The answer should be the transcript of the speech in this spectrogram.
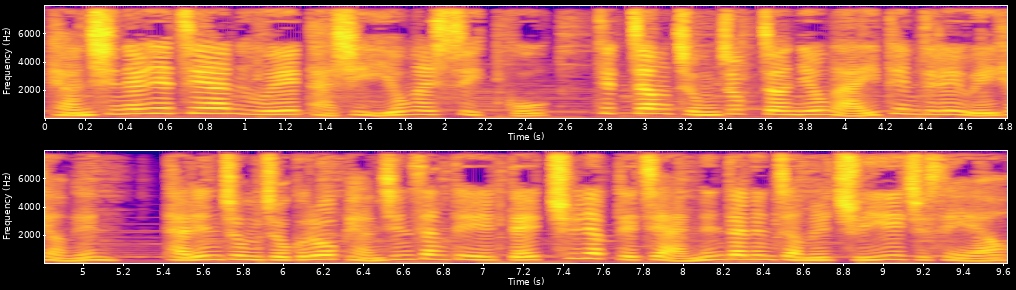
변신을 해제한 후에 다시 이용할 수 있고 특정 종족 전용 아이템들의 외형은 다른 종족으로 변신 상태일 때 출력되지 않는다는 점을 주의해주세요.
